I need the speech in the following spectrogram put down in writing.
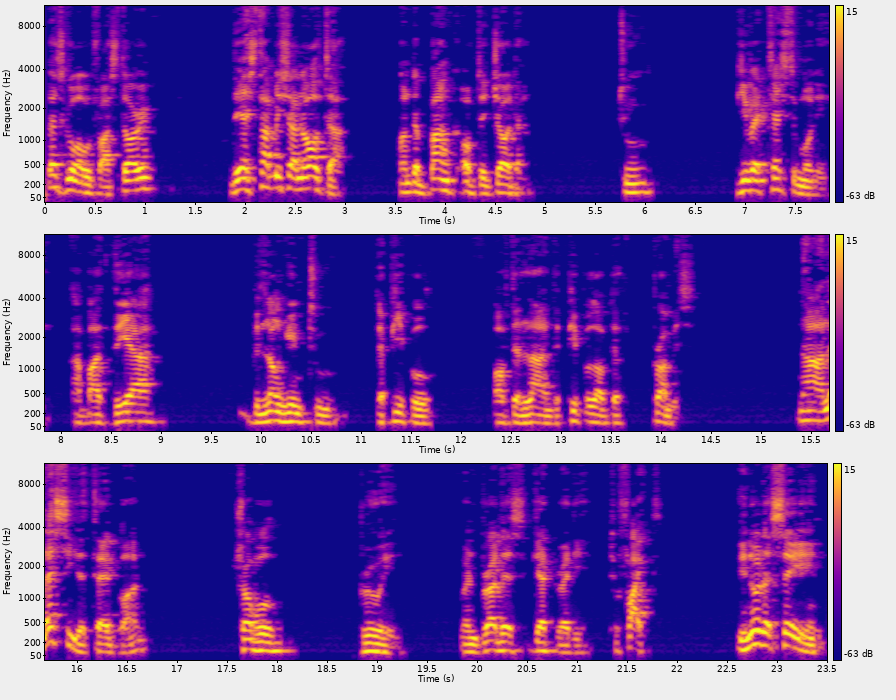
Let's go on with our story. They established an altar on the bank of the Jordan to give a testimony about their belonging to the people of the land, the people of the promise. Now let's see the third one. Trouble brewing when brothers get ready to fight. You know the saying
